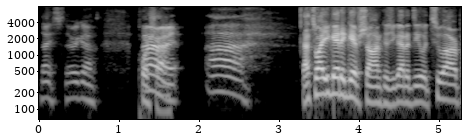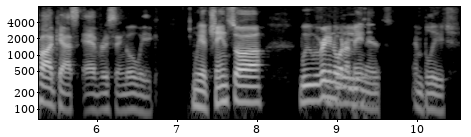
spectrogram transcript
Nice. There we go. Poor All Sean. right. Ah. That's why you get a gift, Sean, because you got to deal with two hour podcasts every single week. We have Chainsaw. We, we already know what our main is, and Bleach.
